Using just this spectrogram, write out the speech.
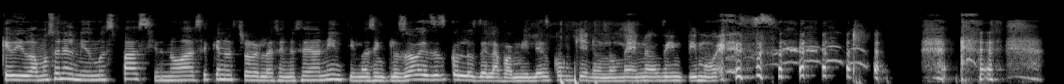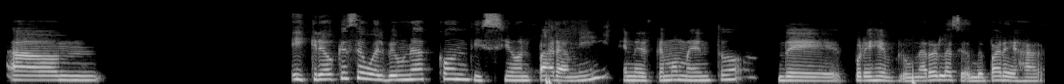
que vivamos en el mismo espacio no hace que nuestras relaciones sean íntimas, incluso a veces con los de la familia es con quien uno menos íntimo es. y creo que se vuelve una condición para mí en este momento de, por ejemplo, una relación de pareja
